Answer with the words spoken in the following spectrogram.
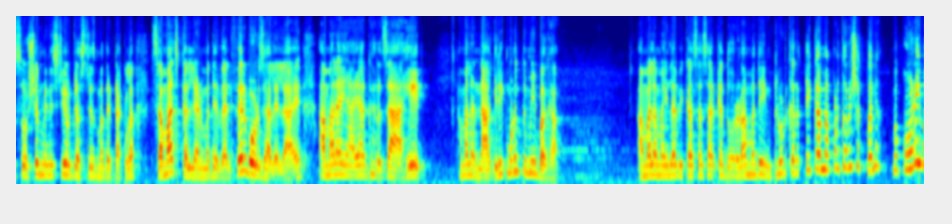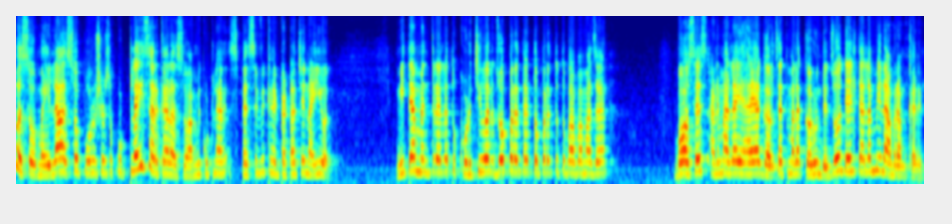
सोशल मिनिस्ट्री ऑफ जस्टिसमध्ये टाकलं. समाज कल्याणमध्ये वेलफेअर बोर्ड झालेला आहे. आम्हाला ह्या या गरजा आहेत. आम्हाला नागरिक म्हणून तुम्ही बघा. आम्हाला महिला विकासासारख्या धोरणामध्ये इन्क्लूड करत ते काम आपण करू शकतो ना? मग कोणी बसो? महिला असो पुरुष असो कुठलंही सरकार असो आम्ही कुठल्या स्पेसिफिक गटाचे नाही आहोत. मी त्या मंत्र्याला तू खुर्चीवर जोपर्यंत आहे तोपर्यंत तू बाबा माझा बॉसेस आणि मला ह्या ह्या गरजा आहेत मला करून दे. जो देईल त्याला मी रामराम करेल.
